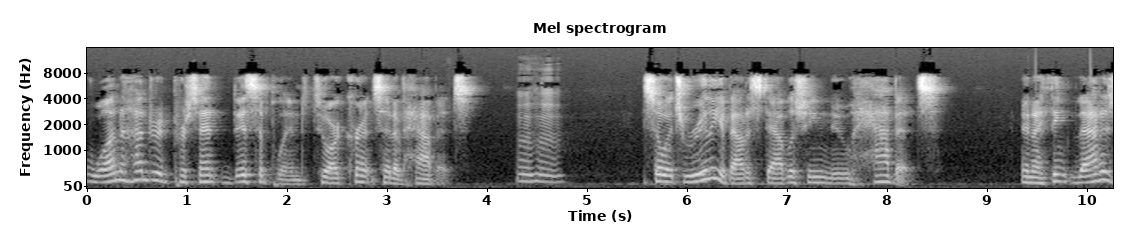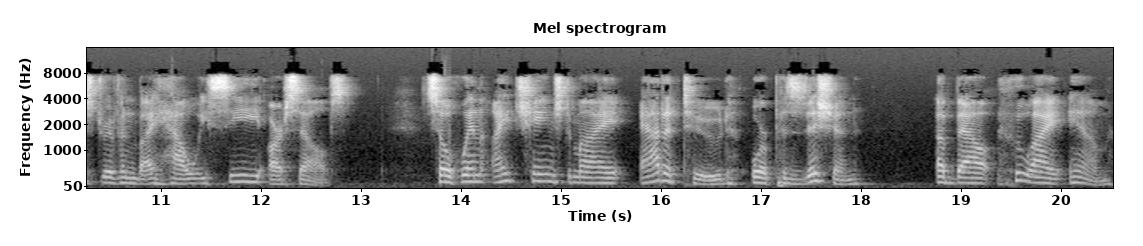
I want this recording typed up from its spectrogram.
100% disciplined to our current set of habits. Mm-hmm. So it's really about establishing new habits. And I think that is driven by how we see ourselves. So when I changed my attitude or position about who I am.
